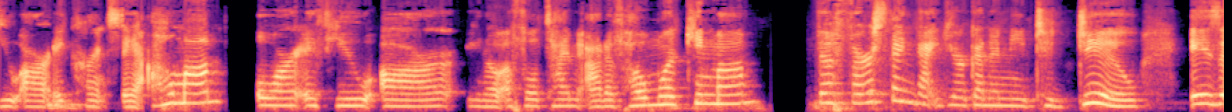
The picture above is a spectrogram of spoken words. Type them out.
you are a mm-hmm. current stay at home mom or if you are, you know, a full time out of home working mom. The first thing that you're going to need to do is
